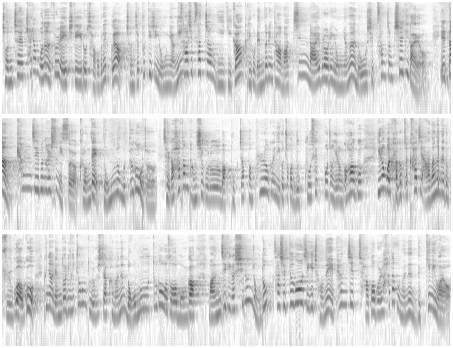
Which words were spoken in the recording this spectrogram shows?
전체 촬영본은 풀 HD로 작업을 했고요. 전체 푸티지 용량이 44.2기가 그리고 렌더링 다 마친 라이브러리 용량은 53.7기가예요. 일단 편집은 할 수는 있어요. 그런데 너무너무 뜨거워져요. 제가 하던 방식으로 막 복잡한 플러그인 이것저것 넣고 색 보정 이런 거 하고 이런 걸 가급적 하지 않았는데도 불구하고 그냥 렌더링이 조금 돌기 시작하면은 너무 뜨거워서 뭔가 만지기가 싫은 정도? 사실 뜨거워지기 전에 편집 작업을 하다 보면은 느낌이 와요.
